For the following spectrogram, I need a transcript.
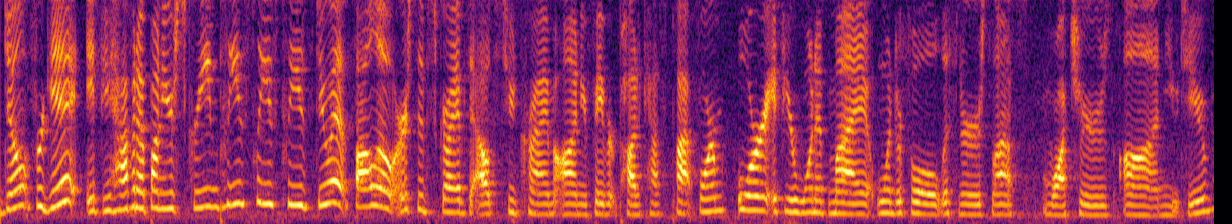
Don't forget, if you have it up on your screen, please, please, please do it. Follow or subscribe to Altitude Crime on your favorite podcast platform. Or if you're one of my wonderful listeners slash watchers on YouTube,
